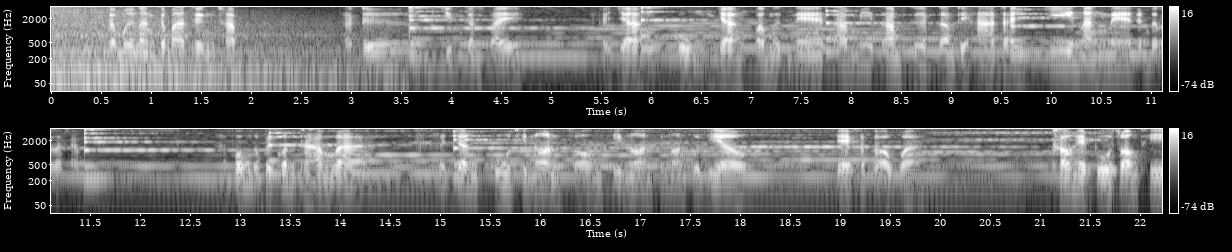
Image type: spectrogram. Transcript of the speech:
ๆก็มื้อนั้นก็มาถึงครับก็ดื่มกินกันไปก็ย่างกุ้งย่างปลาหมึกแน่ตามมีตามเกิดตามที่หาได้กี้หนังแน่จังซั่นล่ะครับผมก็เป็นคนถามว่าคือจังปูที่นอนสองที่นอนคือนอนผู้เดียว แกก็ตอบว่า เขาให้ปูสองที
